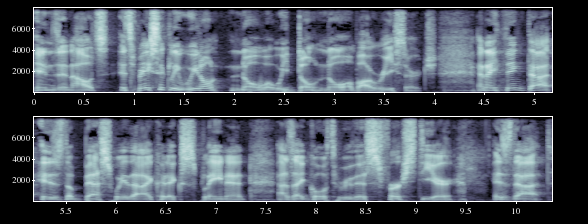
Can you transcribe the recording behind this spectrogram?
ins and outs. It's basically we don't know what we don't know about research. And I think that is the best way that I could explain it as I go through this first year is that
